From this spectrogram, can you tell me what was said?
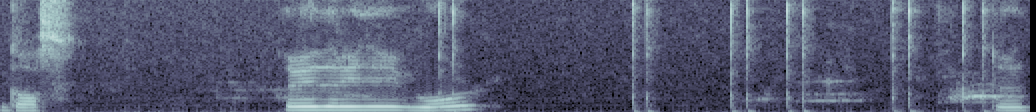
Gaz. Ready ready war. Dı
